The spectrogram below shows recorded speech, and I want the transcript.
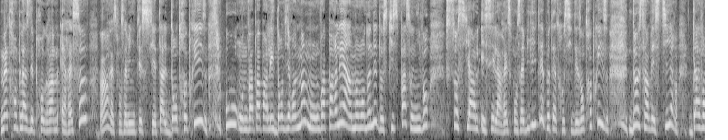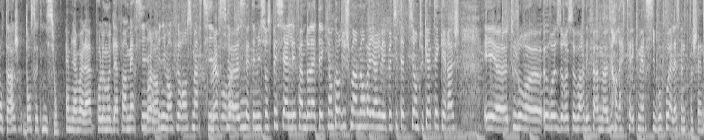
mettre en place des programmes RSE, hein, responsabilité sociétale d'entreprise, où on ne va pas parler d'environnement, mais on va parler à un moment donné de ce qui se passe au niveau social. Et c'est la responsabilité peut-être aussi des entreprises de s'investir davantage dans cette mission. Eh bien voilà, pour le mot de la fin, merci infiniment Florence Marty pour euh, cette émission spéciale Les femmes dans la tech. Il y a encore du chemin, mais on va y arriver petit à petit. En tout cas, Tech RH est euh, toujours euh, heureuse de recevoir des femmes dans tech. Merci beaucoup, à la semaine prochaine.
